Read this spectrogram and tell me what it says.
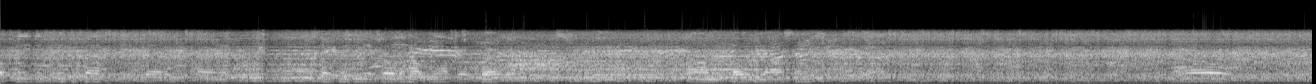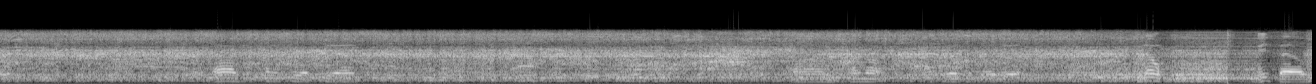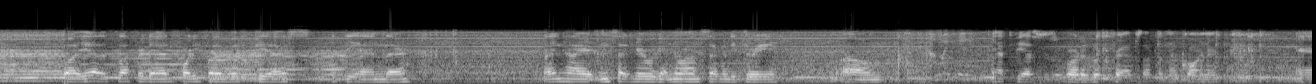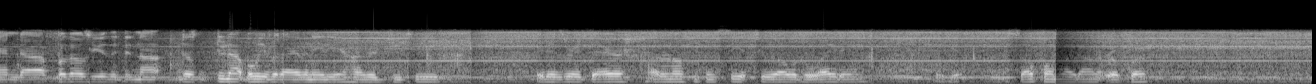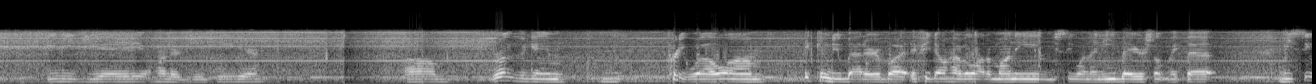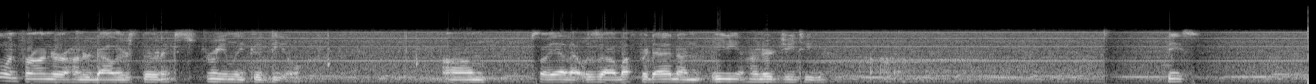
hopefully this if we can get Bill to help me up real quick. Left 4 Dead, 45 FPS at the end there. Nine higher inside here we're getting around 73. Um, FPS is recorded with Fraps up in the corner. And uh, for those of you that did not doesn't do not believe that I have an 8800 GT, it is right there. I don't know if you can see it too well with the lighting. get a cell phone light on it real quick. EVGA 8800 GT here. Um, runs the game pretty well. Um, it can do better, but if you don't have a lot of money and you see one on eBay or something like that, if you see one for under a hundred dollars, they're an extremely good deal. Um, so yeah, that was uh, Left 4 Dead on 8800 GT. Peace.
